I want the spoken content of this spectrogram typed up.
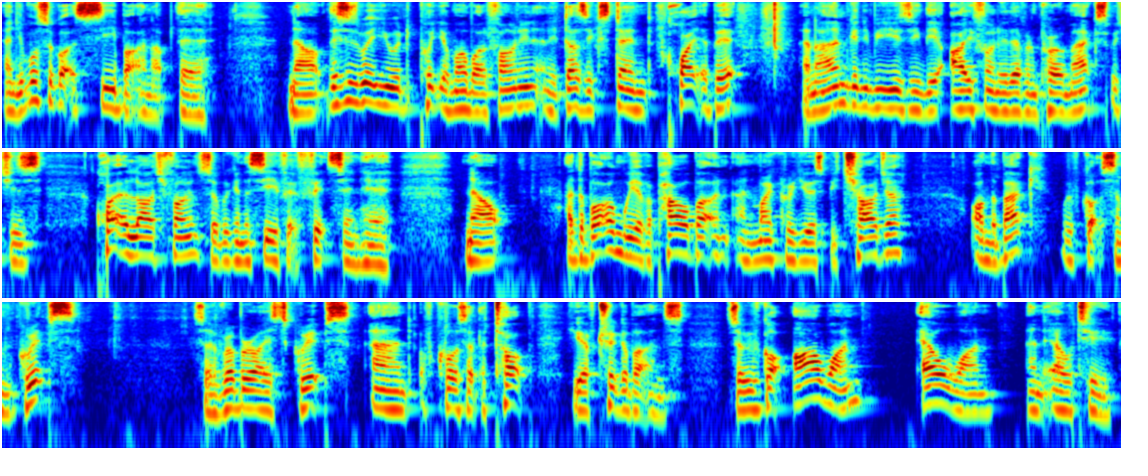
And you've also got a C button up there. Now this is where you would put your mobile phone in and it does extend quite a bit. And I'm going to be using the iPhone 11 Pro Max, which is quite a large phone so we're going to see if it fits in here now at the bottom we have a power button and micro USB charger on the back we've got some grips so rubberized grips and of course at the top you have trigger buttons so we've got R1 L1 and L2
